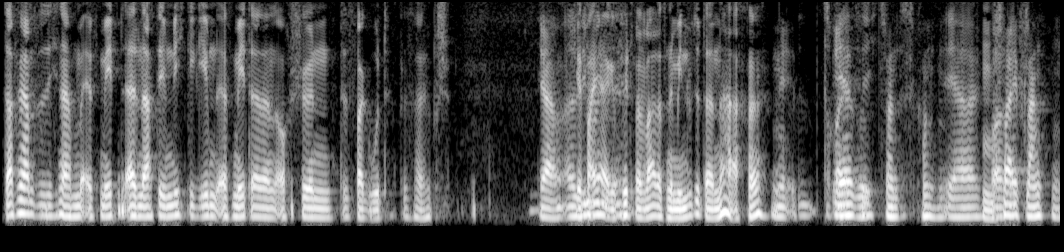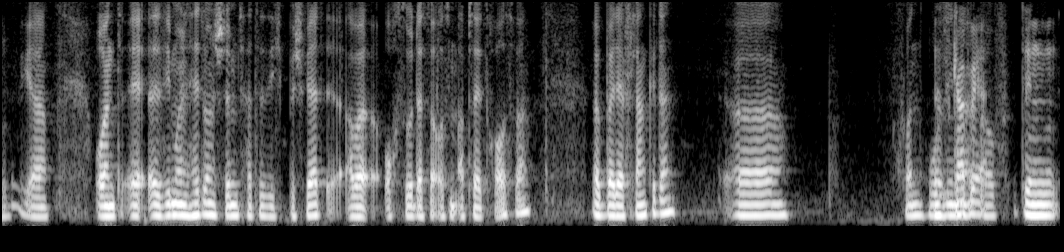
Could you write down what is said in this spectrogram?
Dafür haben sie sich nach dem Elfmeter, äh, nach dem nicht gegebenen Elfmeter dann auch schön, das war gut, das war hübsch. Ja, also Der war ja geführt, wann war das? Eine Minute danach, ne? Nee, 30, eher so 20 Sekunden. Ja, Hm. war- Zwei Flanken. Ja, und äh, Simon Hedlund stimmt, hatte sich beschwert, aber auch so, dass er aus dem Abseits raus war, äh, bei der Flanke dann. Äh, von Es Hosiner gab ja auf. den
